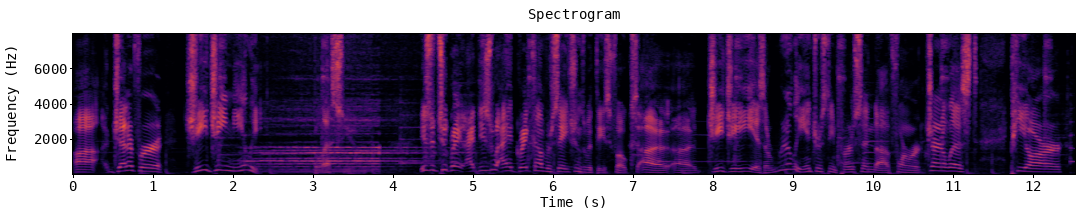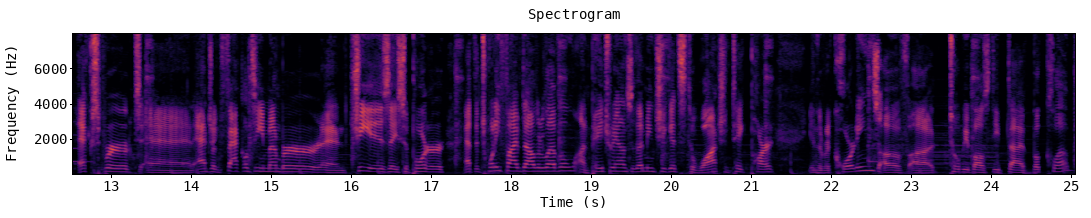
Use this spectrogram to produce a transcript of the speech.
uh, Jennifer Gigi Neely. Bless you. These are two great. I, these I had great conversations with these folks. Uh, uh, Gigi is a really interesting person, a former journalist, PR expert, and adjunct faculty member, and she is a supporter at the twenty-five dollar level on Patreon. So that means she gets to watch and take part in the recordings of uh, Toby Ball's Deep Dive Book Club.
